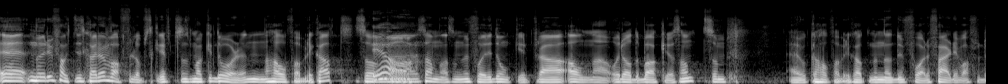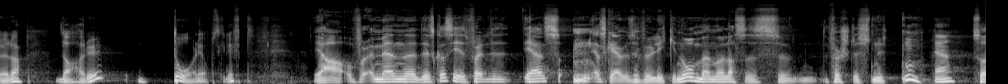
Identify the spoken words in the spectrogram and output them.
Eh, Når du faktisk har en vaffeloppskrift som smaker dårligere enn halvfabrikat, som, Ja. eh, samme som du får i dunker fra Alna og Råde baker og sånt, som er jo ikke halvfabrikat, men du får det ferdig i vaffeldøra, da har du dårlig oppskrift. Ja, for, men det skal sies, for jeg, jeg skrev jo selvfølgelig ikke noe, men når Lasses første snutten Ja. Så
